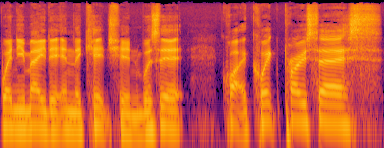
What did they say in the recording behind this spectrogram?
when you made it in the kitchen? Was it quite a quick process?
